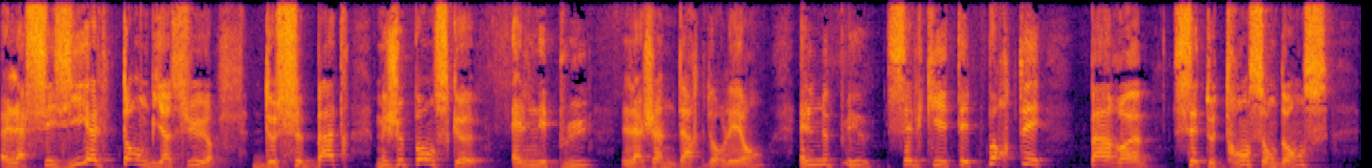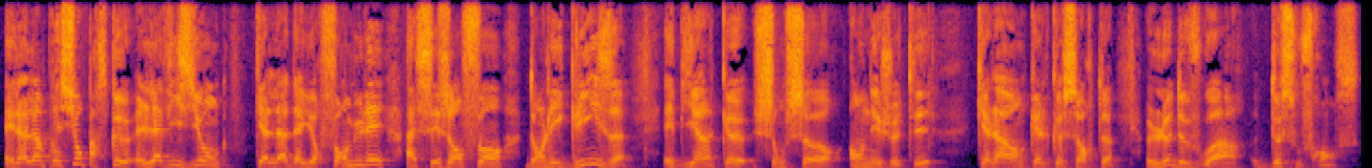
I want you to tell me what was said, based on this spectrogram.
la saisit. Elle tente bien sûr de se battre, mais je pense que elle n'est plus la Jeanne d'Arc d'Orléans, elle n'est plus celle qui était portée par euh, cette transcendance. Elle a l'impression, parce que la vision qu'elle a d'ailleurs formulée à ses enfants dans l'Église, eh bien que son sort en est jeté, qu'elle a en quelque sorte le devoir de souffrance.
